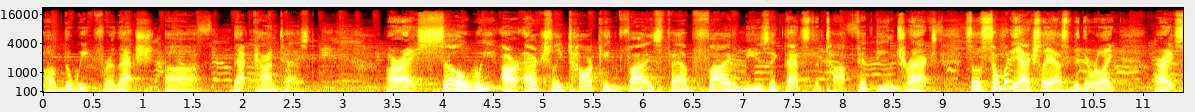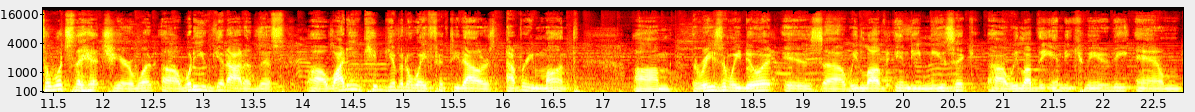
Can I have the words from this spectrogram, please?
of the week for that sh- uh, that contest. All right, so we are actually talking Five's Fab Five music. That's the top 15 tracks. So somebody actually asked me, they were like, "All right, so what's the hitch here? What uh, what do you get out of this? Uh, why do you keep giving away fifty dollars every month?" Um, the reason we do it is uh, we love indie music, uh, we love the indie community, and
